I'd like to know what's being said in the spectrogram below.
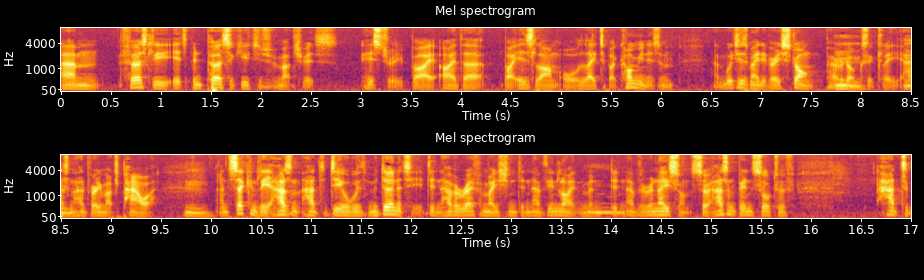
Um, firstly, it's been persecuted for much of its history by either by Islam or later by communism, um, which has made it very strong. Paradoxically, it hasn't had very much power. And secondly, it hasn't had to deal with modernity. It didn't have a Reformation, didn't have the Enlightenment, didn't have the Renaissance. So it hasn't been sort of had to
